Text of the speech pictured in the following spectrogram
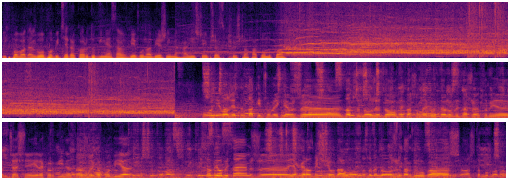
Ich powodem było pobicie rekordu Guinnessa w biegu na bieżni mechanicznej przez Krzysztofa Tumko. Ponieważ jestem takim człowiekiem, że zawsze dążę do wyznaczonego celu, wyznaczyłem sobie wcześniej rekord Guinnessa, że go pobiję i sobie obiecałem, że jak raz mi się nie udało, no to będę dążył tak długo, aż, aż to pokonam.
